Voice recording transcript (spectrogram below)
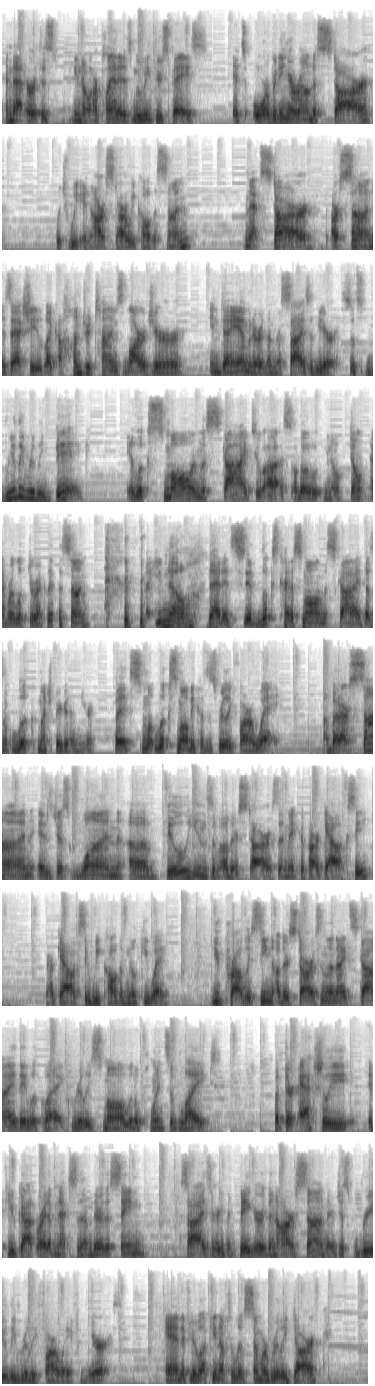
and that Earth is, you know, our planet is moving through space. It's orbiting around a star, which we in our star we call the sun. And that star, our sun, is actually like a hundred times larger in diameter than the size of the Earth. So it's really, really big. It looks small in the sky to us, although you know, don't ever look directly at the sun. but you know that it's it looks kind of small in the sky. It doesn't look much bigger than the Earth, but it sm- looks small because it's really far away. Uh, but our sun is just one of billions of other stars that make up our galaxy. Our galaxy we call the Milky Way. You've probably seen other stars in the night sky. They look like really small little points of light, but they're actually, if you got right up next to them, they're the same size or even bigger than our sun. They're just really, really far away from the Earth. And if you're lucky enough to live somewhere really dark,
